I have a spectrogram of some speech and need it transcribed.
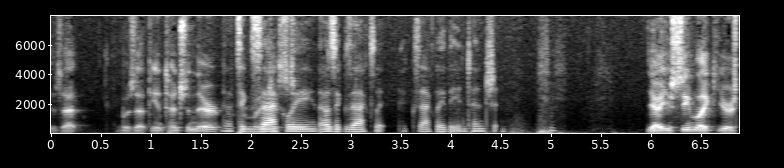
Is that was that the intention there? That's I just- exactly that was exactly exactly the intention. Yeah, you seem like you're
